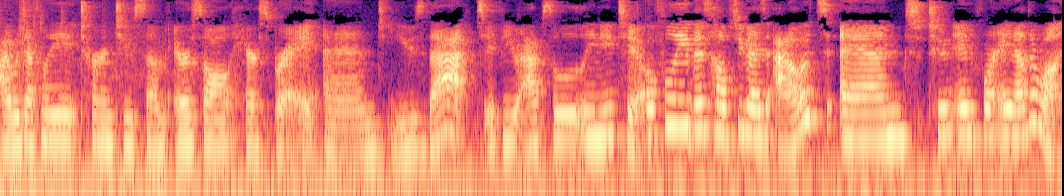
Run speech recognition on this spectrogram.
I would definitely turn to some aerosol hairspray and use that if you absolutely need to. Hopefully this helped you guys out and tune in for another one.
